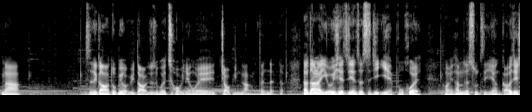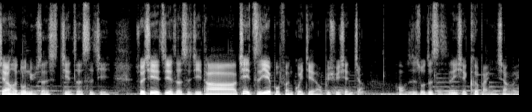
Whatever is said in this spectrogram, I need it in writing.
那。只是刚好都被我遇到，就是会抽烟、会嚼槟榔等等的。那当然有一些自行车司机也不会，哦，他们的素质也很高。而且现在有很多女生是自行车司机，所以其实自行车司机他其实职业不分贵贱啊，我必须先讲，哦，只是说这只是一些刻板印象而已，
